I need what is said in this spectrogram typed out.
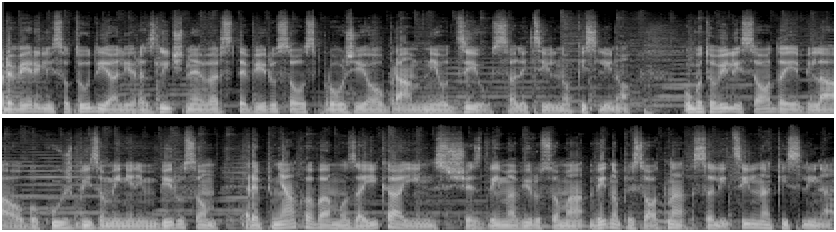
Preverili so tudi, ali različne vrste virusov sprožijo obrambni odziv s salicilno kislino. Ugotovili so, da je bila ob okužbi z omenjenim virusom repnjakova mozaika in še z dvema virusoma vedno prisotna salicilna kislina.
